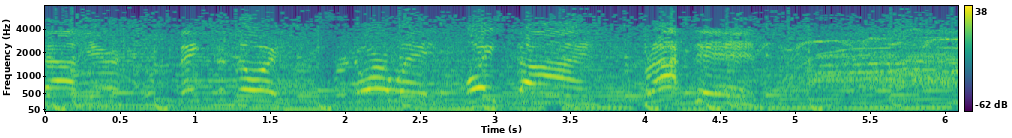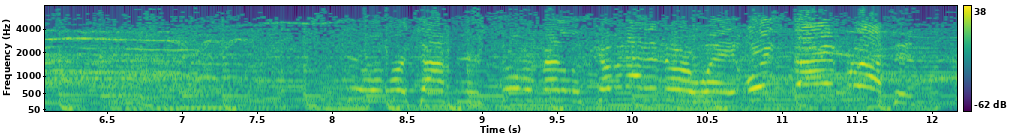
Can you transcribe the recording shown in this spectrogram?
out here. Make some noise for Norway's Oystein Bråten. Here one more time for your silver medalist coming out of Norway, Oystein Bråten.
